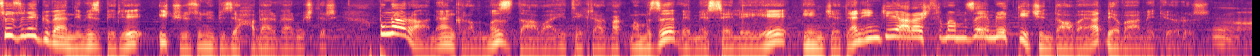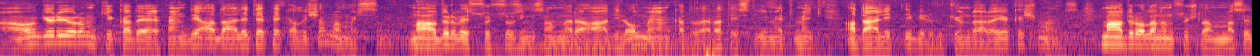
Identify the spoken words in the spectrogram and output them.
Sözüne güvendiğimiz biri iç yüzünü bize haber vermiştir. Buna rağmen kralımız davayı tekrar bakmamızı ve meseleyi inceden inceye araştırmamızı emrettiği için davaya devam ediyoruz. Ha, görüyorum ki kadı efendi adalete pek alışamamışsın. Mağdur ve suçsuz insanları adil olmayan kadılara teslim etmek adaletli bir hükümdara yakışmaz. Mağdur olanın suçlanması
